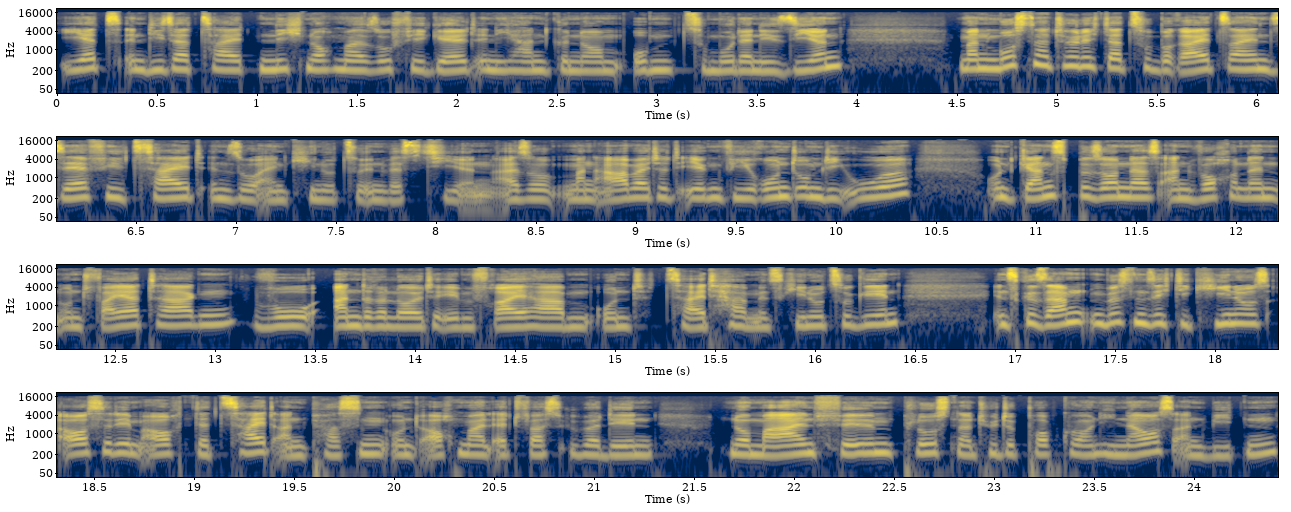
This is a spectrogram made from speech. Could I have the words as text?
jetzt in dieser Zeit nicht nochmal so viel Geld in die Hand genommen, um zu modernisieren. Man muss natürlich dazu bereit sein, sehr viel Zeit in so ein Kino zu investieren. Also man arbeitet irgendwie rund um die Uhr und ganz besonders an Wochenenden und Feiertagen, wo andere Leute eben frei haben und Zeit haben, ins Kino zu gehen. Insgesamt müssen sich die Kinos außerdem auch der Zeit anpassen und auch mal etwas über den normalen Film plus einer Tüte Popcorn hinaus anbieten.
